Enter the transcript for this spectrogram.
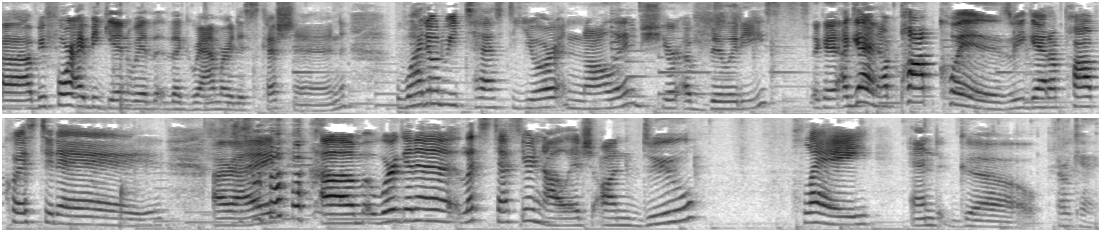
uh, before I begin with the grammar discussion, why don't we test your knowledge, your abilities? Okay. Again, a pop quiz. We get a pop quiz today. All right. um, we're gonna let's test your knowledge on do, play, and go. Okay.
